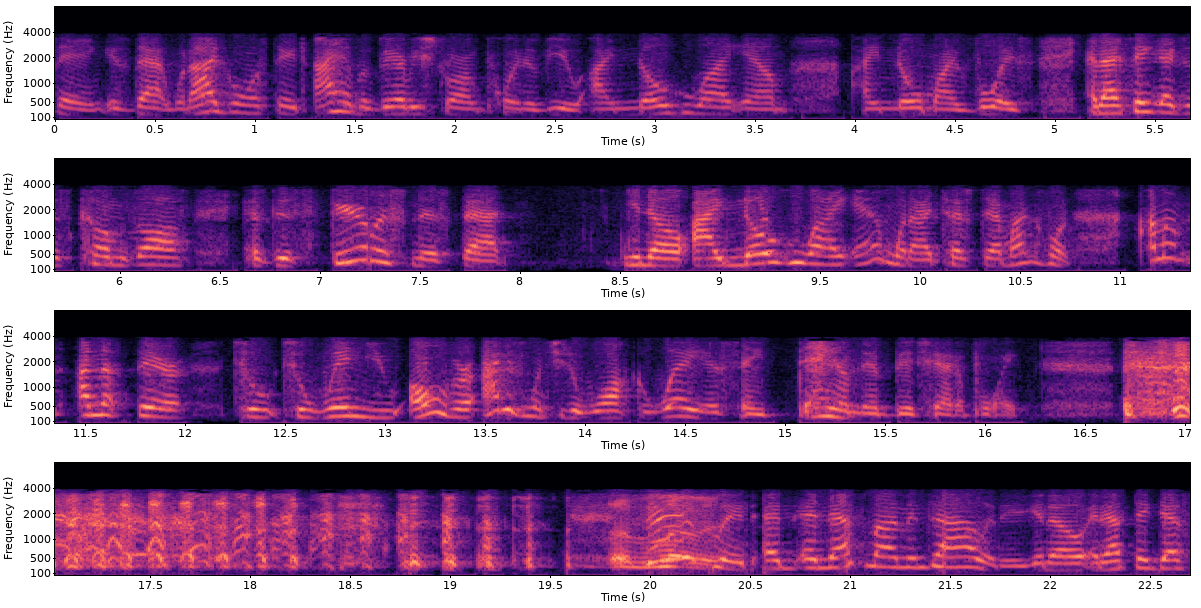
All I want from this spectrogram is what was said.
thing is that when I go on stage, I have a very strong point of view. I know who I am. I know my voice. And I think that just comes off as this fearlessness that, you know, I know who I am when I touch that microphone. I'm not, I'm not there to to win you over. I just want you to walk away and say, "Damn, that bitch had a point." Seriously, and and that's my mentality, you know. And I think that's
